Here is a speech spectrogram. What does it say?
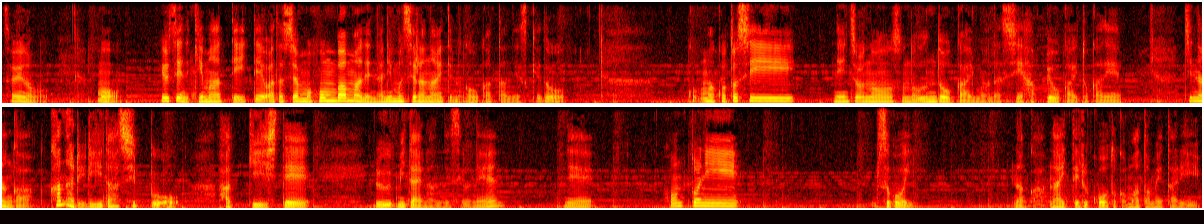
そういうのをもう幼稚園で決まっていて私はもう本番まで何も知らないっていうのが多かったんですけど、まあ、今年年長のその運動会もだし発表会とかで次男がかなりリーダーシップを発揮してるみたいなんですよね。で本当にすごいなんか泣いてる子とかまとめたり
